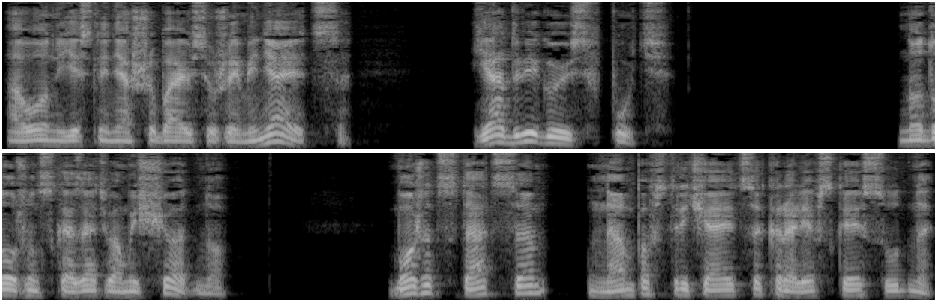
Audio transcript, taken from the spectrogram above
а он, если не ошибаюсь, уже меняется, я двигаюсь в путь. Но должен сказать вам еще одно. Может статься, нам повстречается королевское судно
